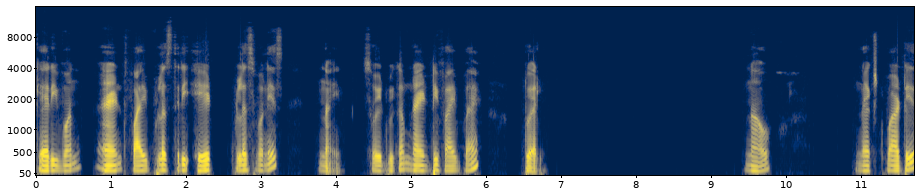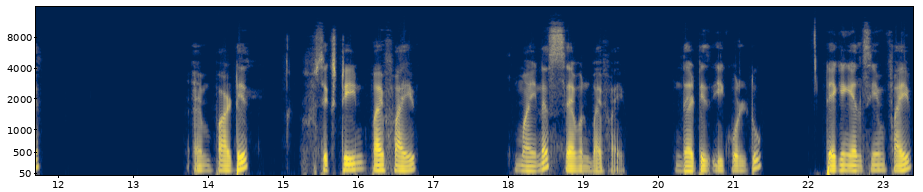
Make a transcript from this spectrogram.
carry 1 and 5 plus 3 8 plus 1 is 9. So it becomes 95 by 12. Now next part is M part is 16 by 5 minus 7 by 5 that is equal to taking LCM 5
